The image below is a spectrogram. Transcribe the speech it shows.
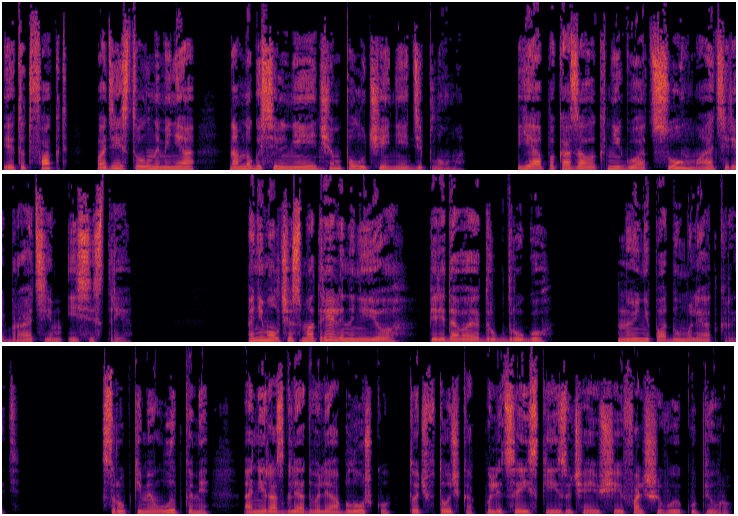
и этот факт подействовал на меня намного сильнее, чем получение диплома. Я показала книгу отцу, матери, братьям и сестре. Они молча смотрели на нее, передавая друг другу, но и не подумали открыть. С робкими улыбками они разглядывали обложку, точь-в-точь, как полицейские, изучающие фальшивую купюру.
